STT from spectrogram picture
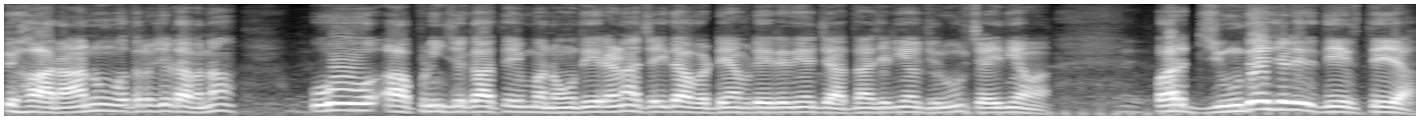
ਤਿਉਹਾਰਾਂ ਨੂੰ ਮਤਲਬ ਜਿਹੜਾ ਵਾ ਨਾ ਉਹ ਆਪਣੀ ਜਗ੍ਹਾ ਤੇ ਮਨਾਉਂਦੇ ਰਹਿਣਾ ਚਾਹੀਦਾ ਵੱਡਿਆਂ ਵਡੇਰੇ ਦੀਆਂ ਯਾਦਾਂ ਜਿਹੜੀਆਂ ਜ਼ਰੂਰ ਚਾਹੀਦੀਆਂ ਵਾ। ਪਰ ਜਿਉਂਦੇ ਜਿਹੜੇ ਦੇਵਤੇ ਆ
